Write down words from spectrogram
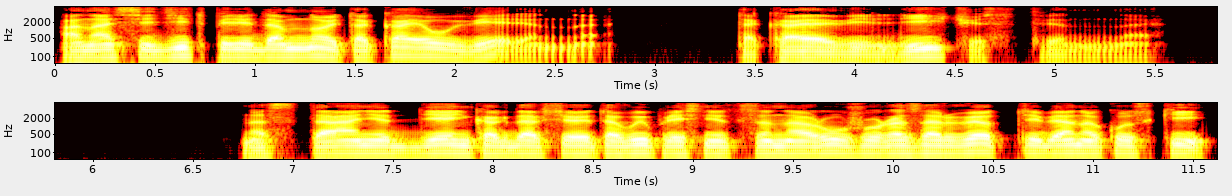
Она сидит передо мной такая уверенная, такая величественная. Настанет день, когда все это выплеснется наружу, разорвет тебя на куски.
